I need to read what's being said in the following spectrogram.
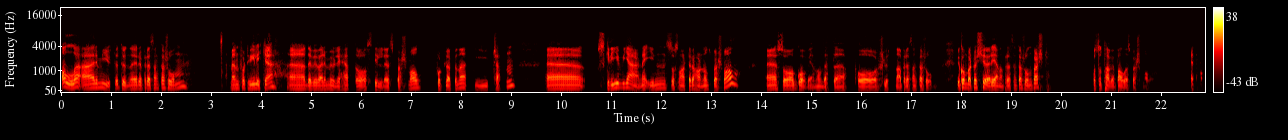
Alle er mutet under presentasjonen, men fortvil ikke. Eh, det vil være mulighet til å stille spørsmål fortløpende i chatten. Eh, skriv gjerne inn så snart dere har noen spørsmål, eh, så går vi gjennom dette på slutten av presentasjonen. Vi kommer bare til å kjøre gjennom presentasjonen først, og så tar vi opp alle spørsmål etterpå.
